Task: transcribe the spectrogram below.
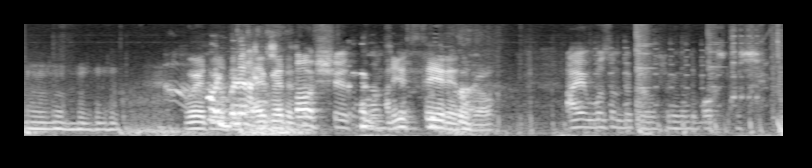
wait, wait, wait, I bet it. Oh shit. Are you serious, bro? I wasn't looking, I was looking on the boxes.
